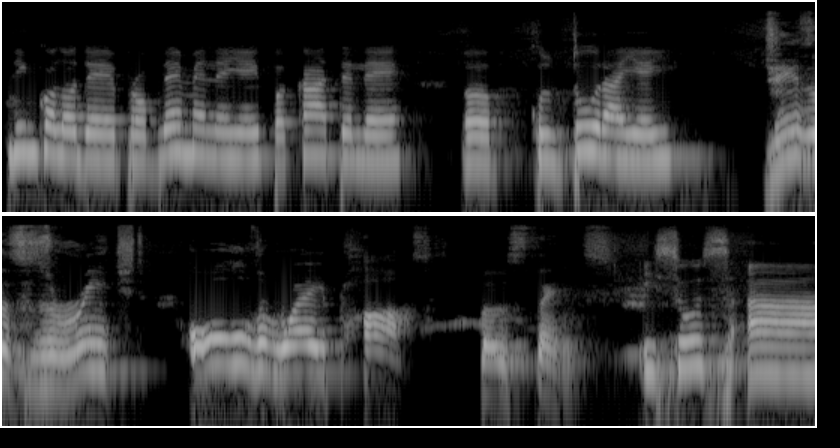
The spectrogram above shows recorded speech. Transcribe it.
Dincolo de problemele ei, păcatele, uh, cultura ei, Jesus has reached all the way past those things. Isus a,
